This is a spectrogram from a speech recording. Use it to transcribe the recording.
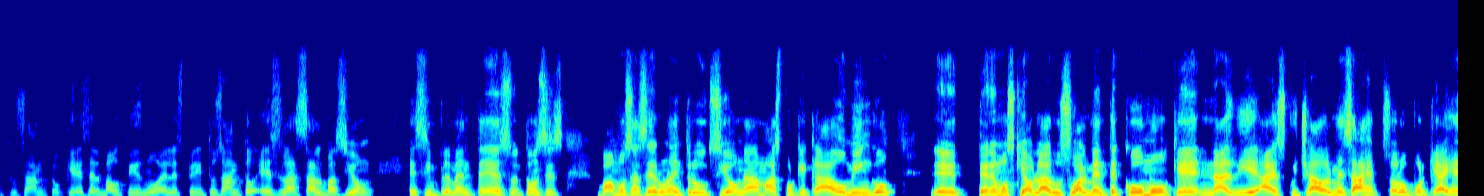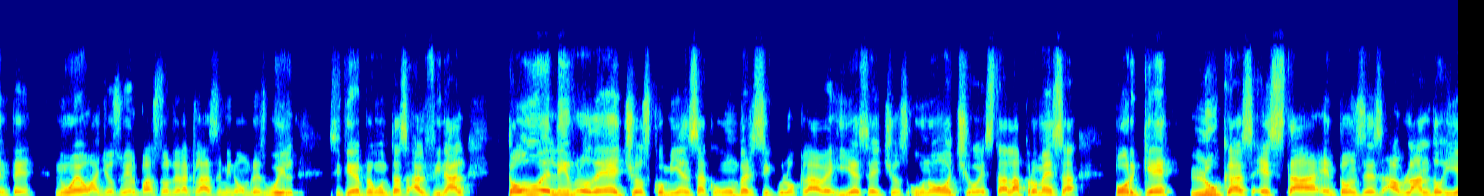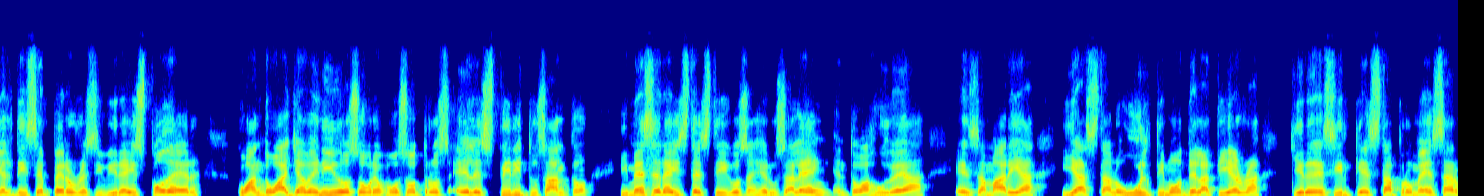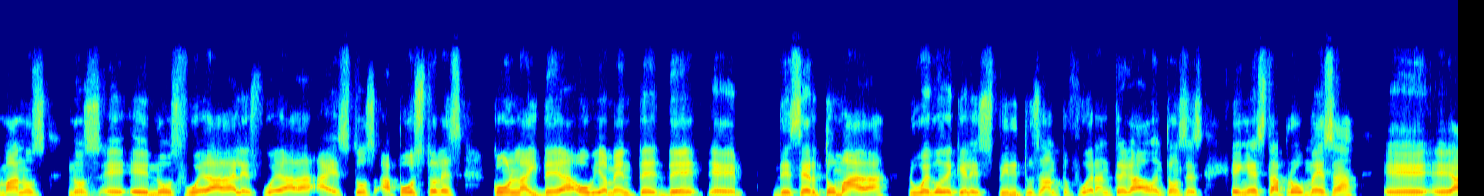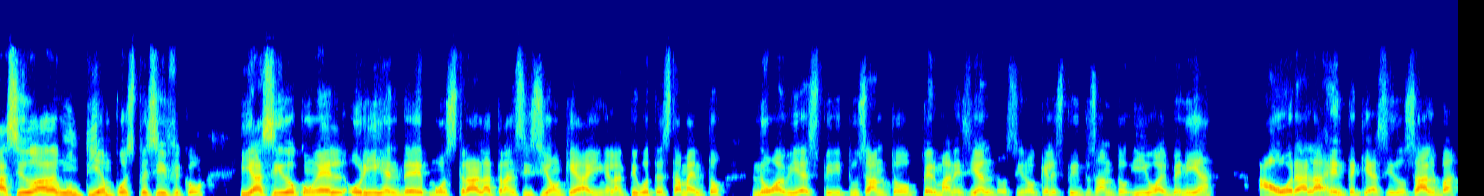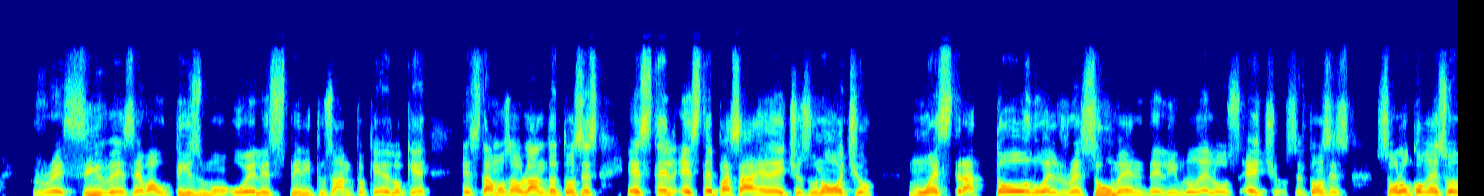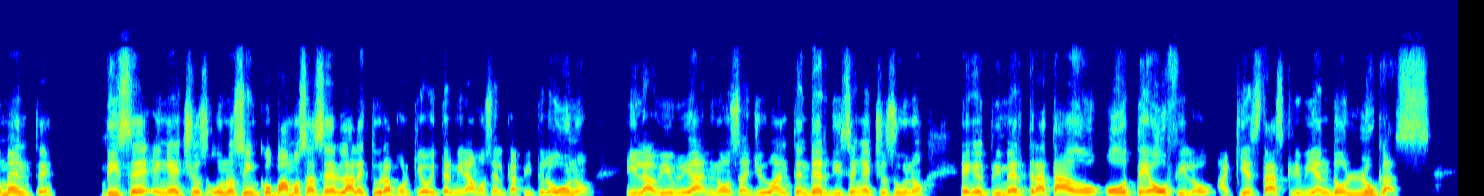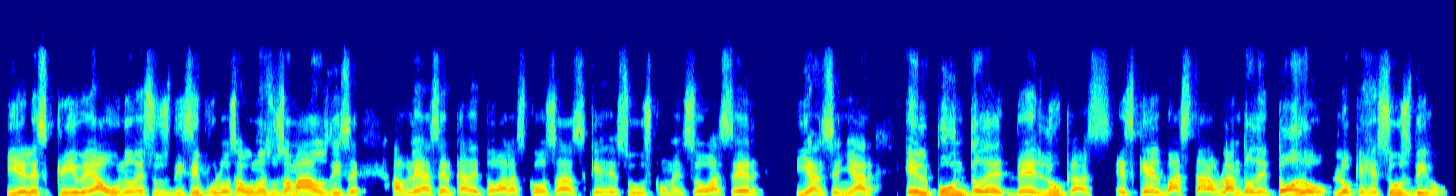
Espíritu Santo. ¿Qué es el bautismo del Espíritu Santo? Es la salvación. Es simplemente eso. Entonces, vamos a hacer una introducción nada más porque cada domingo eh, tenemos que hablar usualmente como que nadie ha escuchado el mensaje, solo porque hay gente nueva. Yo soy el pastor de la clase, mi nombre es Will. Si tienen preguntas al final, todo el libro de Hechos comienza con un versículo clave y es Hechos 1.8. Esta es la promesa porque Lucas está entonces hablando y él dice, pero recibiréis poder cuando haya venido sobre vosotros el Espíritu Santo y me seréis testigos en Jerusalén, en toda Judea, en Samaria y hasta lo último de la tierra. Quiere decir que esta promesa, hermanos, nos, eh, eh, nos fue dada, les fue dada a estos apóstoles con la idea, obviamente, de, eh, de ser tomada luego de que el Espíritu Santo fuera entregado. Entonces, en esta promesa eh, eh, ha sido dada en un tiempo específico y ha sido con el origen de mostrar la transición que hay. En el Antiguo Testamento no había Espíritu Santo permaneciendo, sino que el Espíritu Santo iba y venía. Ahora la gente que ha sido salva recibe ese bautismo o el Espíritu Santo, que es lo que estamos hablando. Entonces, este, este pasaje de Hechos 1.8 muestra todo el resumen del libro de los Hechos. Entonces, solo con eso en mente, dice en Hechos 1.5, vamos a hacer la lectura porque hoy terminamos el capítulo 1 y la Biblia nos ayuda a entender, dice en Hechos 1, en el primer tratado, o oh Teófilo, aquí está escribiendo Lucas y él escribe a uno de sus discípulos, a uno de sus amados, dice, hablé acerca de todas las cosas que Jesús comenzó a hacer y a enseñar el punto de, Lucas es que él va a estar hablando de todo lo que Jesús dijo.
